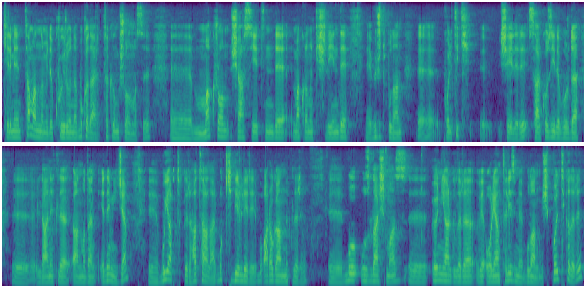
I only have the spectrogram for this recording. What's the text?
kelimenin tam anlamıyla kuyruğuna bu kadar takılmış olması, e, Macron şahsiyetinde, Macron'un kişiliğinde e, vücut bulan e, politik e, şeyleri, Sarkozy'yi de burada e, lanetle anmadan edemeyeceğim. E, bu yaptıkları hatalar, bu kibirleri, bu aroganlıkları, e, bu uzlaşmaz, e, ön yargılara ve oryantalizme bulanmış politikaları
